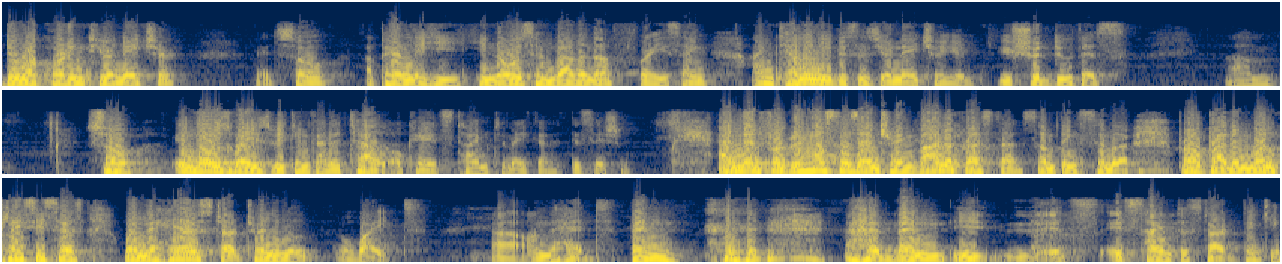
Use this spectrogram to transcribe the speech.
do according to your nature. Right? So apparently he, he knows him well enough where he's saying, I'm telling you this is your nature, you, you should do this. Um, so in those ways we can kind of tell, okay, it's time to make a decision. And then for grihasthas entering vanaprastha, something similar. Prabhupada, in one place he says, when the hairs start turning white uh, on the head, then then it's it's time to start thinking.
